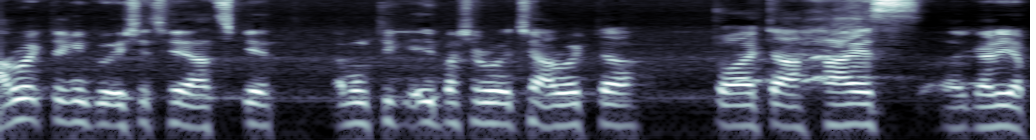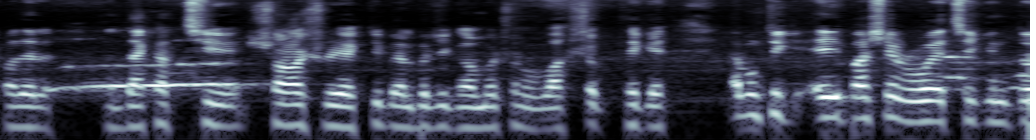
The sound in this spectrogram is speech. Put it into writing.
আরও একটা কিন্তু এসেছে আজকে। এবং ঠিক এই পাশে রয়েছে আরও একটা টয়টা হায়েস গাড়ি আপনাদের দেখাচ্ছি সরাসরি একটি এলপিজি কনভার্সন ওয়ার্কশপ থেকে। এবং ঠিক এই পাশে রয়েছে কিন্তু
